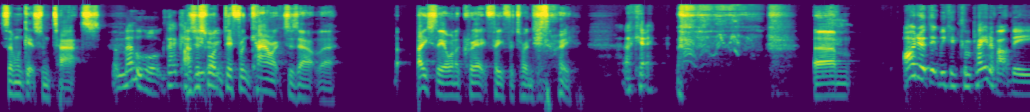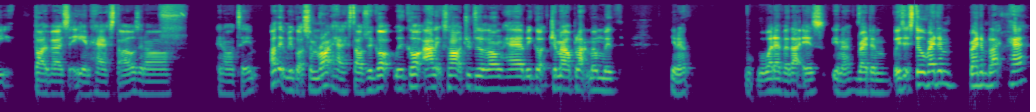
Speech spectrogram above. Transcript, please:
someone get some tats. A mohawk. That I just want different characters out there. Basically, I want to create FIFA 23. Okay. Um, I don't think we could complain about the diversity in hairstyles in our in our team. I think we've got some right hairstyles. We've got we've got Alex Hartridge with the long hair. We've got Jamal Blackman with, you know, whatever that is. You know, red and is it still red and red and black hair?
